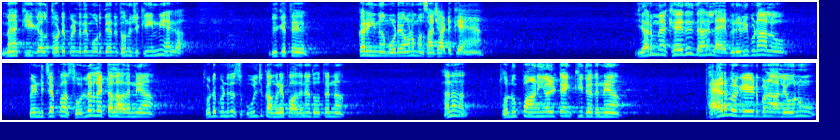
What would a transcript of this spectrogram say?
ਮੈਂ ਕੀ ਗੱਲ ਤੁਹਾਡੇ ਪਿੰਡ ਦੇ ਮੁਰਦਿਆਂ ਤੇ ਤੁਹਾਨੂੰ ਯਕੀਨ ਨਹੀਂ ਹੈਗਾ? ਵੀ ਕਿਤੇ ਕਰੀ ਨਾ ਮੋੜਿਆ ਹੁਣ ਮਸਾਂ ਛੱਡ ਕੇ ਆਇਆ। ਯਾਰ ਮੈਂ ਕਿਹਾ ਇਹਦੇ ਤਾਂ ਲਾਇਬ੍ਰੇਰੀ ਬਣਾ ਲਓ। ਪਿੰਡ 'ਚ ਆਪਾਂ ਸੋਲਰ ਲਾਈਟਾਂ ਲਾ ਦਿੰਨੇ ਆ ਤੁਹਾਡੇ ਪਿੰਡ ਦੇ ਸਕੂਲ 'ਚ ਕਮਰੇ ਪਾ ਦਿੰਨੇ ਆ ਦੋ ਤਿੰਨ। ਹੈਨਾ? ਤੁਹਾਨੂੰ ਪਾਣੀ ਵਾਲੀ ਟੈਂਕੀ ਦੇ ਦਿੰਨੇ ਆ ਫਾਇਰ ਬ੍ਰਿਗੇਡ ਬਣਾ ਲਿਓ ਉਹਨੂੰ।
